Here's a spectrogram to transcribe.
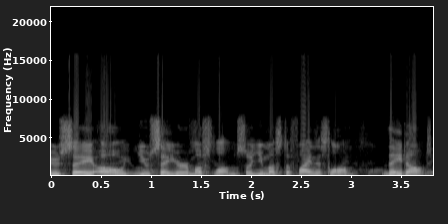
who say, oh, you say you're a Muslim, so you must define Islam. They don't.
